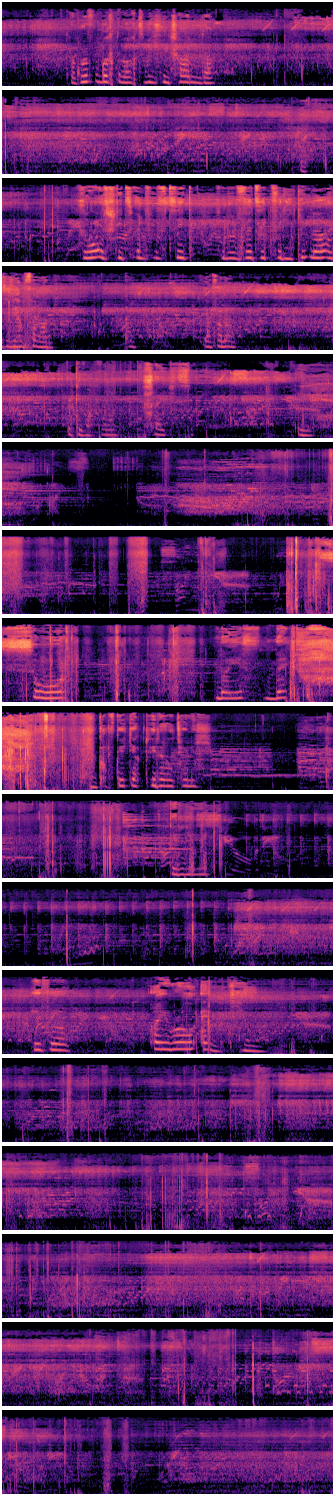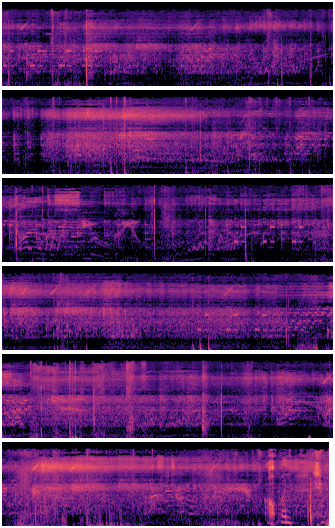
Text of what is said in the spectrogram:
Der Griffin macht aber auch ziemlich viel Schaden da. So, es steht 52, 45 für die Gegner, also wir haben verloren. Okay. Wir haben verloren. Okay, wir haben verloren. Scheiße. So. Neues Match. Ein Kopfgeldjagd wieder natürlich. Hilfe. I will end you.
